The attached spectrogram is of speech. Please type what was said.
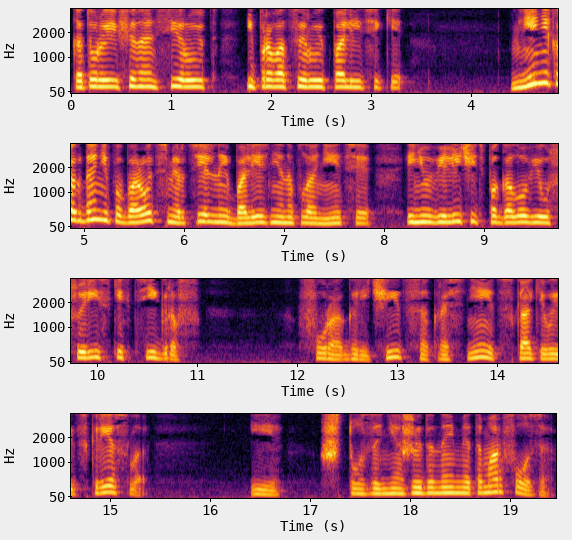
которые финансируют и провоцируют политики. Мне никогда не побороть смертельные болезни на планете и не увеличить поголовье уссурийских тигров. Фура горячится, краснеет, скакивает с кресла. И что за неожиданная метаморфоза?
